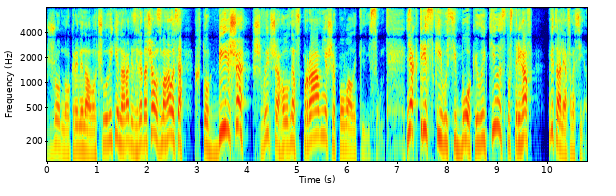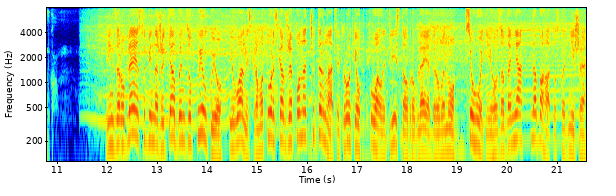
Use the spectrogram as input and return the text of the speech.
жодного криміналу. Чоловіки на раді з глядачам змагалися, хто більше, швидше, головне вправніше повалить лісу. Як тріски в усі боки летіли, спостерігав Віталій Афанасієнко. Він заробляє собі на життя бензопилкою. Іван із Краматорська вже понад 14 років валить ліс та обробляє деревину. Сьогодні його завдання набагато складніше.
